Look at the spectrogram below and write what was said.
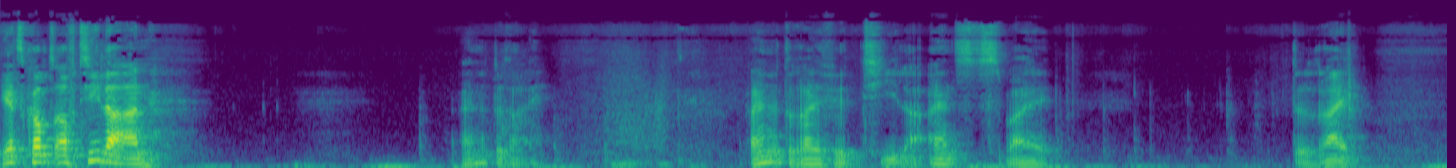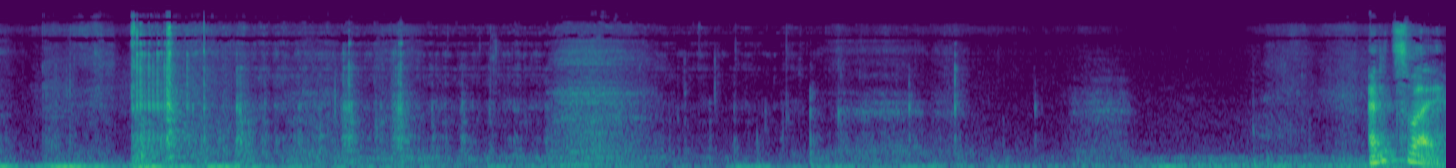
Jetzt kommt es auf Tila an. Eine 3. Eine 3 für Tila. Eins, zwei, drei. Eine zwei.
